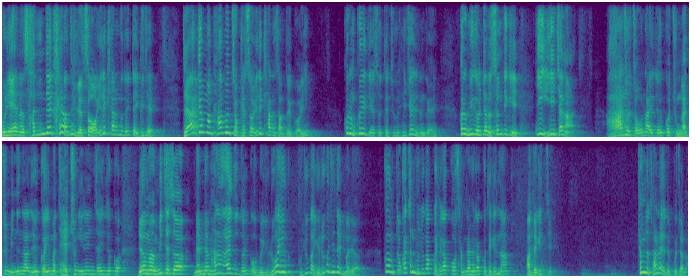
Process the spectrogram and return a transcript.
우리 애는 4년제 가야 되겠어 이렇게 하는 것도 있다 그지 대학교만 가면 좋겠어 이렇게 하는 사람도 있고 이? 그럼 그에 대해서 대책을 해줘야 되는 거예요 그럼 올 때는 성적이 이, 이 있잖아. 아주 좋은 아이도 있고 중간쯤 있는 아이도 있고 이뭐 대충 있는 아이도 있고 여뭐 밑에서 맴맴하는 아이들도 있고 뭐 여러 가지 분류가 여러 가지다 이 말이야. 그럼 똑같은 분류 갖고 해갖고 상담해갖고 되겠나? 안 되겠지. 전부 달라야 될 거잖아.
